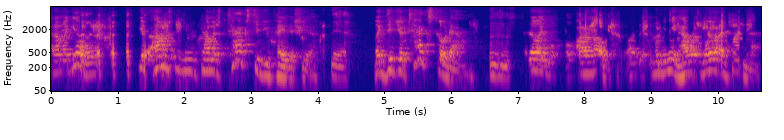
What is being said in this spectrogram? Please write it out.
and I'm like, "Yeah, well, yeah, but how much did you, how much tax did you pay this year? yeah. Like, did your tax go down?" hmm they're like, well, "I don't know. What do you mean? How where would I find that?"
